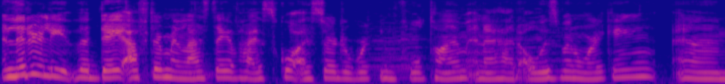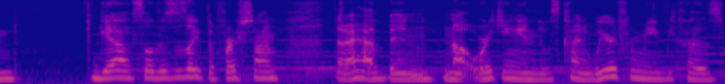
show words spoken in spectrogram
and literally the day after my last day of high school, I started working full time and I had always been working. And yeah, so this is like the first time that I have been not working, and it was kind of weird for me because,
